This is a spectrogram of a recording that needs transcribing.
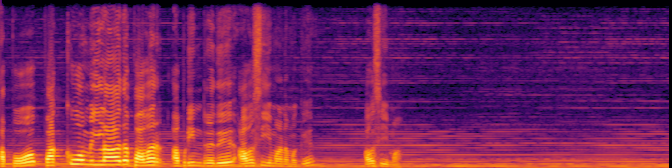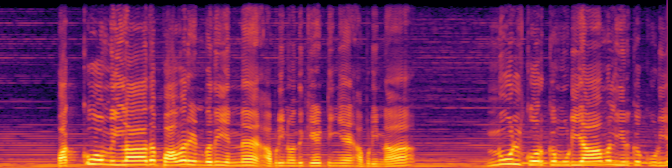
அப்போ பக்குவம் இல்லாத பவர் அப்படின்றது அவசியமா நமக்கு? அவசியமா? பக்குவம் இல்லாத பவர் என்பது என்ன அப்படின்னு வந்து கேட்டீங்க அப்படின்னா நூல் கோர்க்க முடியாமல் இருக்கக்கூடிய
